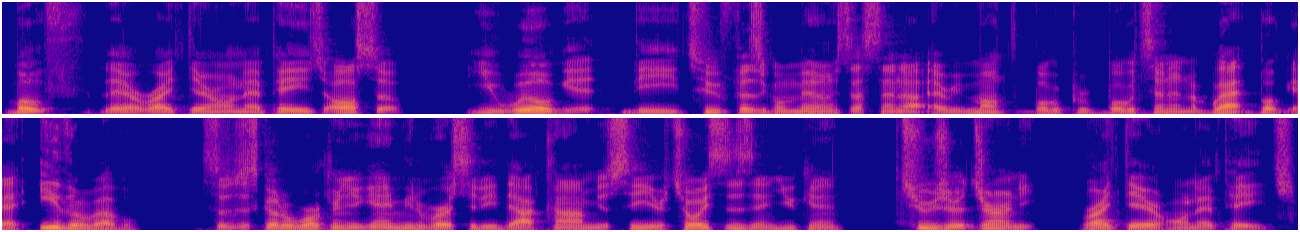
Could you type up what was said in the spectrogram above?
both. They're right there on that page. Also, you will get the two physical mailings I send out every month, the Bulletproof Bulletin and the Black Book at either level. So just go to workonyourgameuniversity.com. You'll see your choices and you can choose your journey right there on that page.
